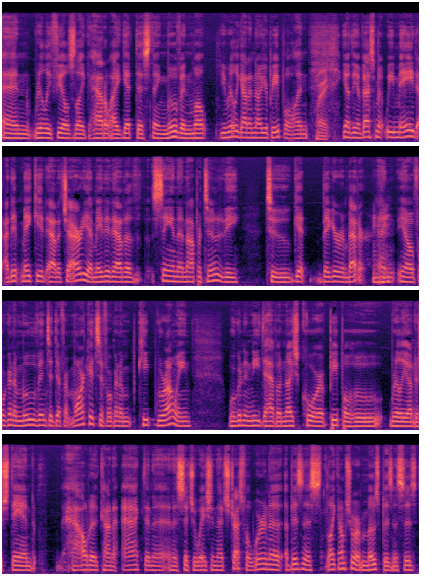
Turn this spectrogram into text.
and really feels like, how do I get this thing moving? Well, you really got to know your people. And, Right. you know, the investment we made, I didn't make it out of charity, I made it out of seeing an opportunity to get bigger and better. Mm-hmm. And, you know, if we're going to move into different markets, if we're going to keep growing, we're going to need to have a nice core of people who really understand how to kind of act in a, in a situation that's stressful. We're in a, a business, like I'm sure most businesses,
